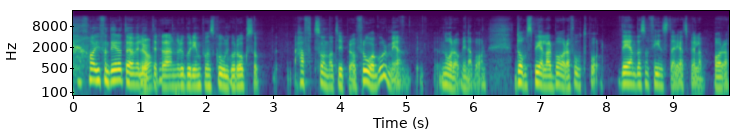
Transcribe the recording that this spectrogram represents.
har ju funderat över lite ja. det där när du går in på en skolgård och också haft sådana typer av frågor med några av mina barn. De spelar bara fotboll. Det enda som finns där är att spela bara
